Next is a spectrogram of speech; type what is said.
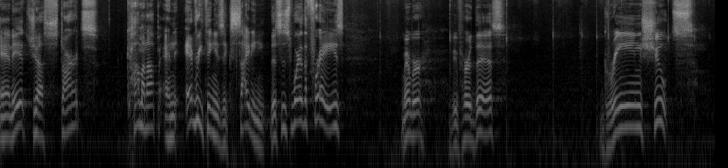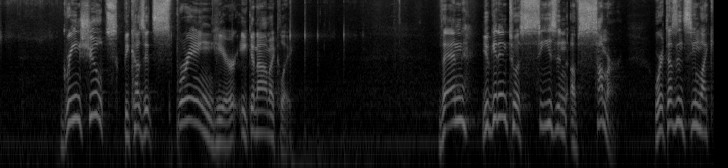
And it just starts coming up and everything is exciting. This is where the phrase, remember, if you've heard this, green shoots. Green shoots because it's spring here economically. Then you get into a season of summer where it doesn't seem like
